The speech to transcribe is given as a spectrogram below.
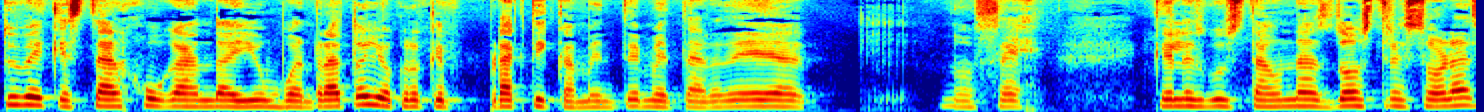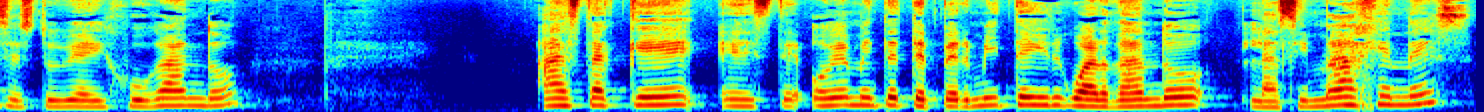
Tuve que estar jugando ahí un buen rato. Yo creo que prácticamente me tardé, no sé, ¿qué les gusta? Unas dos, tres horas estuve ahí jugando. Hasta que, este, obviamente te permite ir guardando las imágenes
